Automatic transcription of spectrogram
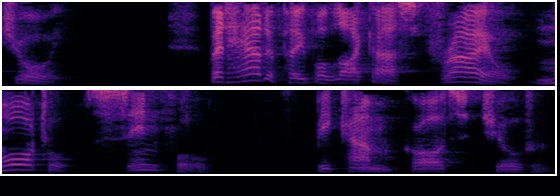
joy. But how do people like us, frail, mortal, sinful, become God's children?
